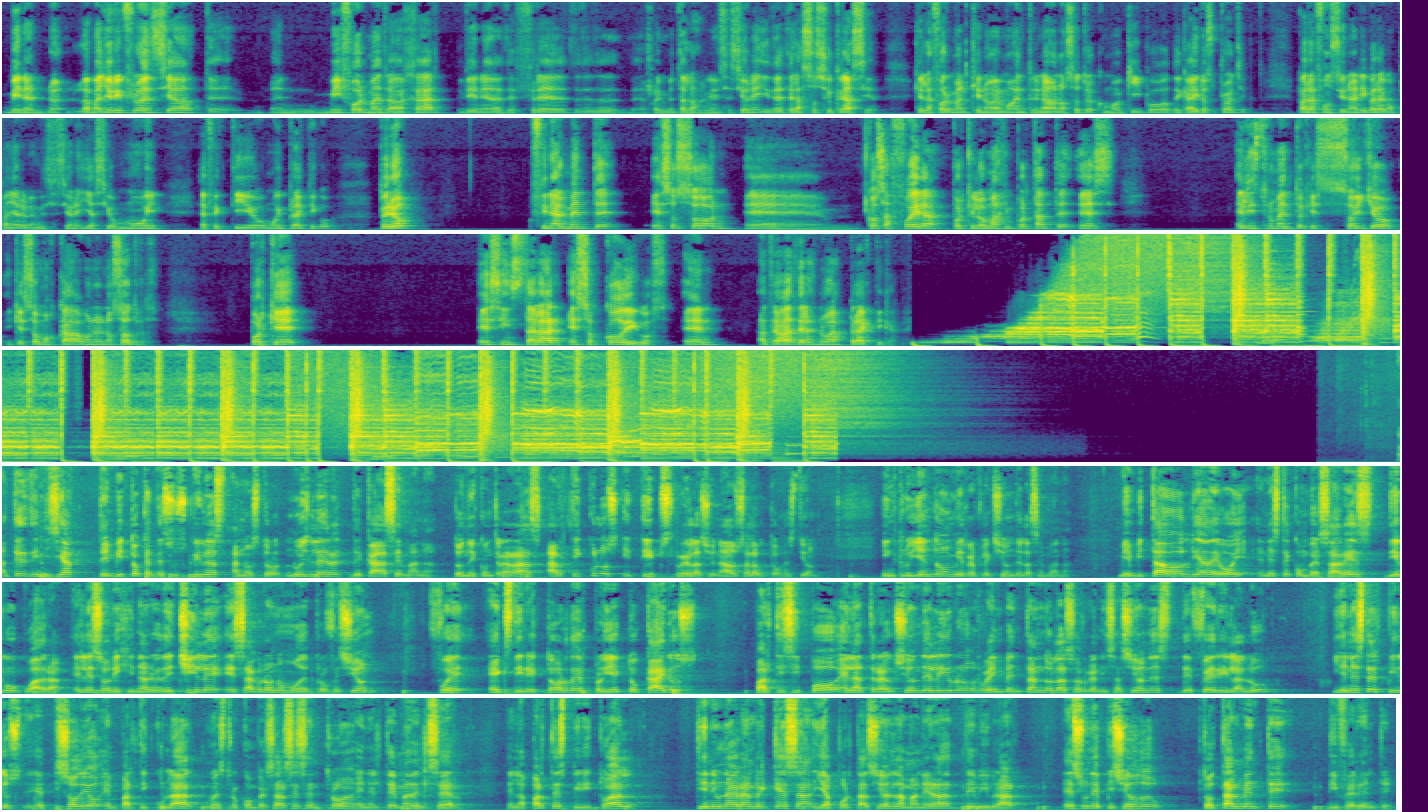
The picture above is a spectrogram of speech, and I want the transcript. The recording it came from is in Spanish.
Miren, la mayor influencia en mi forma de trabajar viene desde Fred, de reinventar las organizaciones y desde la sociocracia, que es la forma en que nos hemos entrenado nosotros como equipo de Kairos Project para funcionar y para acompañar organizaciones y ha sido muy efectivo, muy práctico, pero finalmente eso son eh, cosas fuera, porque lo más importante es el instrumento que soy yo y que somos cada uno de nosotros. Porque es instalar esos códigos en, a través de las nuevas prácticas. Antes de iniciar, te invito a que te suscribas a nuestro newsletter de cada semana, donde encontrarás artículos y tips relacionados a la autogestión, incluyendo mi reflexión de la semana. Mi invitado el día de hoy en este conversar es Diego Cuadra. Él es originario de Chile, es agrónomo de profesión, fue exdirector del proyecto Kairos, participó en la traducción del libro Reinventando las Organizaciones de Ferry Lalou y en este episodio en particular, nuestro conversar se centró en el tema del ser, en la parte espiritual. Tiene una gran riqueza y aportación en la manera de vibrar. Es un episodio totalmente diferente.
